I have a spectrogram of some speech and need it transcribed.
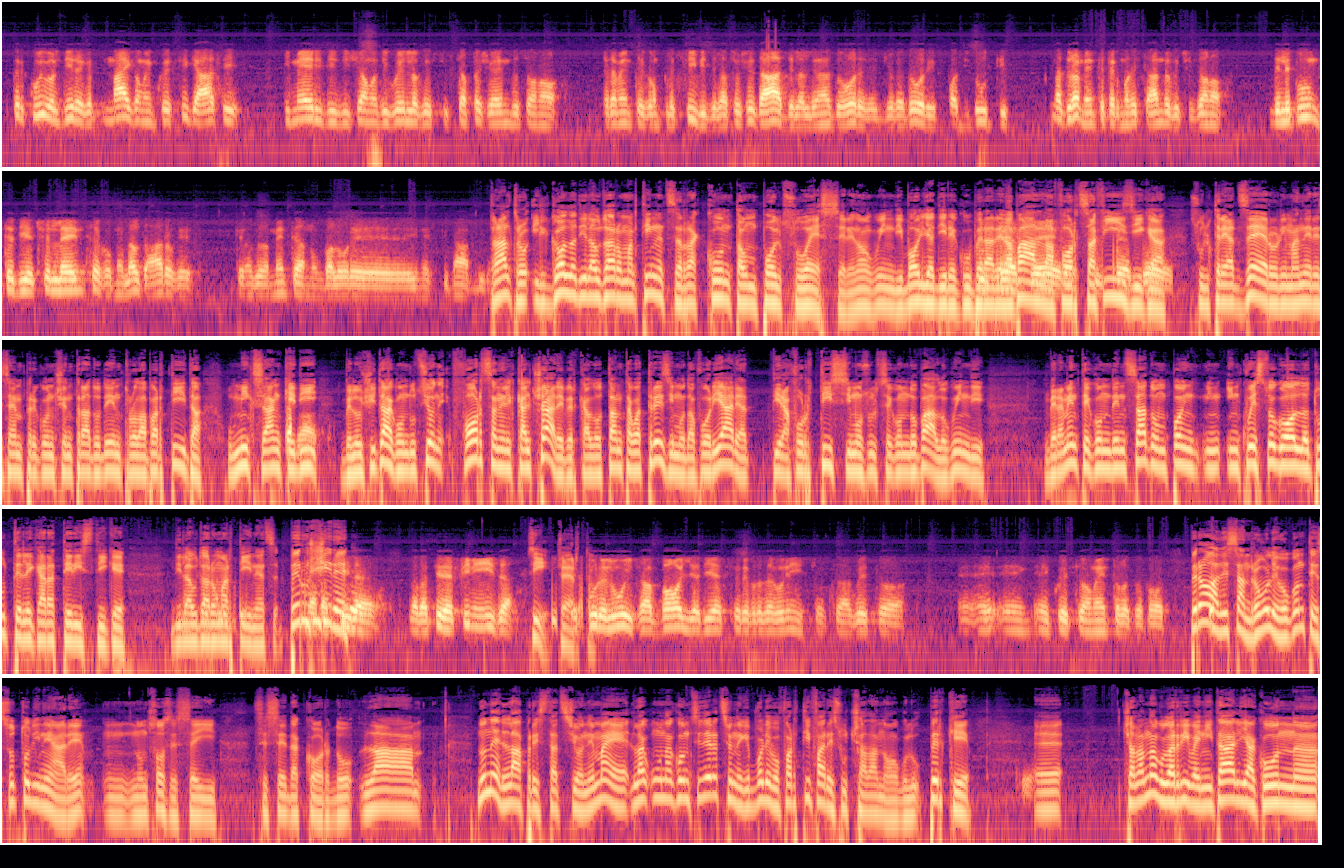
per cui vuol dire che mai come in questi casi i meriti diciamo, di quello che si sta facendo sono veramente complessivi della società, dell'allenatore, dei giocatori, un po' di tutti, naturalmente fermo restando che ci sono delle punte di eccellenza come Lautaro che che naturalmente hanno un valore inestimabile. Tra l'altro il gol di Lautaro Martinez racconta un po' il suo essere, no? quindi voglia di recuperare la palla, forza fisica, sul 3-0, rimanere sempre concentrato dentro la partita, un mix anche di velocità, conduzione, forza nel calciare perché all'84esimo da fuori area tira fortissimo sul secondo palo, quindi veramente condensato un po' in, in, in questo gol tutte le caratteristiche di Lautaro Martinez. Per uscire la partita è finita, sì, certo. eppure lui ha voglia di essere protagonista, insomma, questo è, in questo momento lo sopporto. Però Alessandro, volevo con te sottolineare, mm, non so se sei, se sei d'accordo, la, non è la prestazione, ma è la, una considerazione che volevo farti fare su Cialanoglu, perché sì. eh, Cialanoglu arriva in Italia con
